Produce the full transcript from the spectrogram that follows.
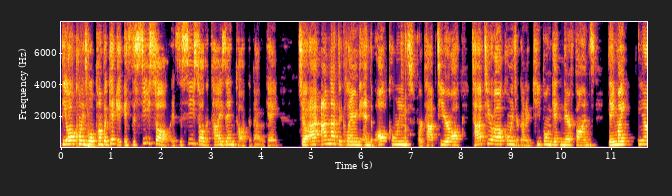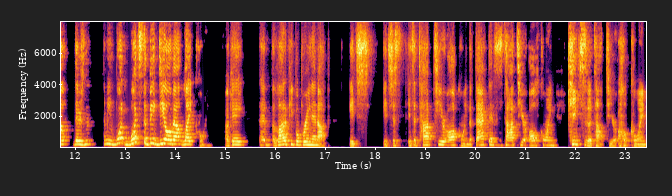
the altcoins will pump again. It's the seesaw. It's the seesaw that Tai Zen talked about. Okay. So I, am not declaring the end of altcoins for top tier. All top tier altcoins are going to keep on getting their funds. They might, you know, there's, I mean, what what's the big deal about Litecoin? Okay, a lot of people bring that up. It's it's just it's a top tier altcoin. The fact that it's a top tier altcoin keeps it a top tier altcoin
